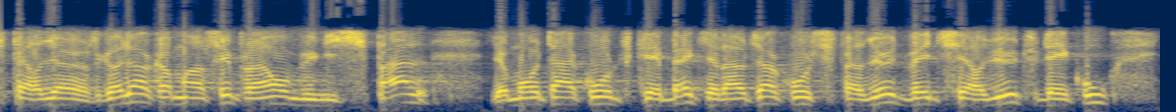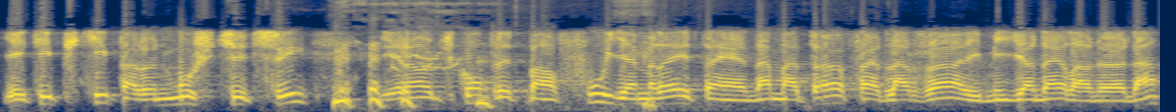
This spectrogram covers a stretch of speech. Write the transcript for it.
supérieure. Ce gars-là a commencé par un municipal. Il a monté à la Cour du Québec, il est rendu à la Cour supérieure, il devait être sérieux. Tout d'un coup, il a été piqué par une mouche tsetse. Il est rendu complètement fou. Il aimerait être un amateur, faire de l'argent et millionnaire en un an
